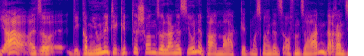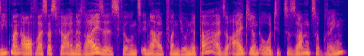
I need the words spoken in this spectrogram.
Ja, also die Community gibt es schon, solange es Juniper am Markt gibt, muss man ganz offen sagen. Daran sieht man auch, was das für eine Reise ist für uns innerhalb von Juniper, also IT und OT zusammenzubringen.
